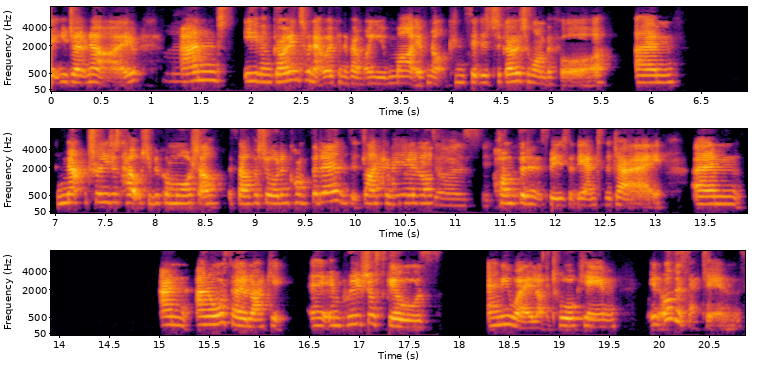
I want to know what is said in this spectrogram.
that you don't know, mm. and even going to a networking event where you might have not considered to go to one before, um, naturally just helps you become more self assured and confident. It's like yeah, a real does. confidence boost at the end of the day. Um, and and also like it it improves your skills anyway, like talking in other settings.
